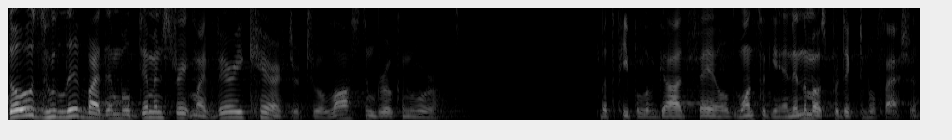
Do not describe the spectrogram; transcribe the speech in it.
those who live by them will demonstrate my very character to a lost and broken world. But the people of God failed once again in the most predictable fashion.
